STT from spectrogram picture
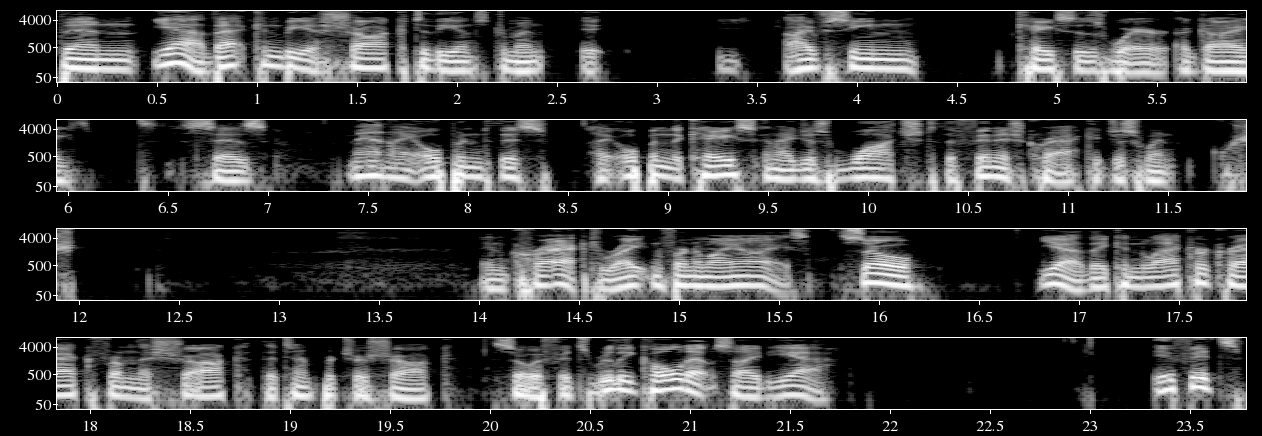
then yeah, that can be a shock to the instrument. It, I've seen cases where a guy says, "Man, I opened this. I opened the case and I just watched the finish crack. It just went whoosh, and cracked right in front of my eyes." So, yeah, they can lacquer crack from the shock, the temperature shock. So if it's really cold outside, yeah. If it's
